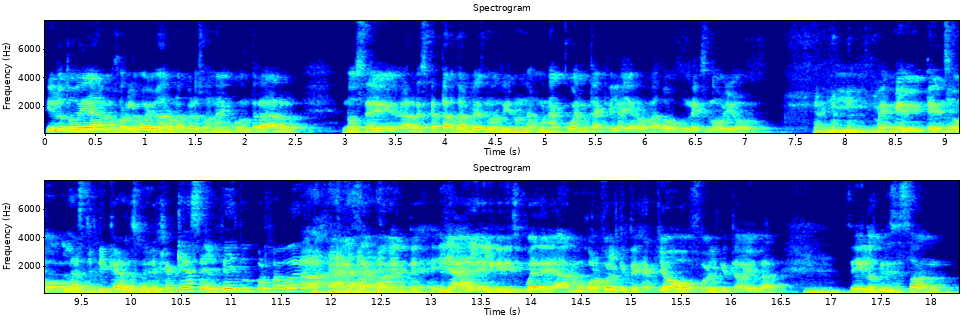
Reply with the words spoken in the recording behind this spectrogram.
Y el otro día a lo mejor le voy a ayudar a una persona a encontrar no sé, a rescatar tal vez más bien una, una cuenta que le haya robado un exnovio ahí medio intenso. Las típicas, hackeas el Facebook, por favor. Ajá, exactamente. Y ya el, el, gris puede, a lo mejor fue el que te hackeó o fue el que te va a ayudar. Uh -huh. Sí, los grises son,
